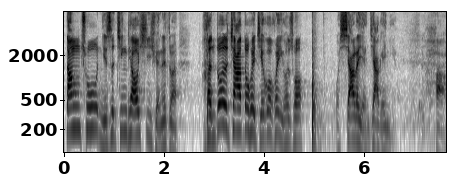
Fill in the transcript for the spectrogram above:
当初你是精挑细选的怎么，很多的家都会结过婚以后说，我瞎了眼嫁给你，好，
